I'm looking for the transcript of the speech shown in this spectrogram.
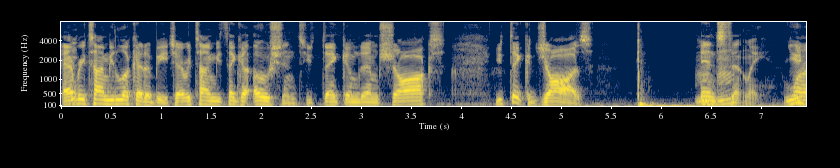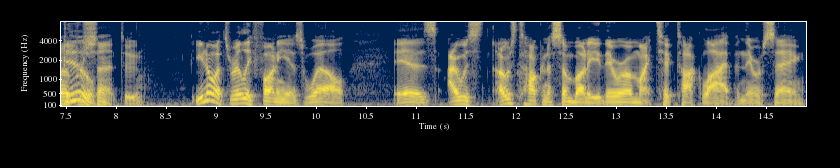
Every time you look at a beach, every time you think of oceans, you think of them sharks, you think of Jaws Mm-hmm. instantly. You do. 100%, dude. You know what's really funny as well is I was I was talking to somebody. They were on my TikTok live and they were saying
